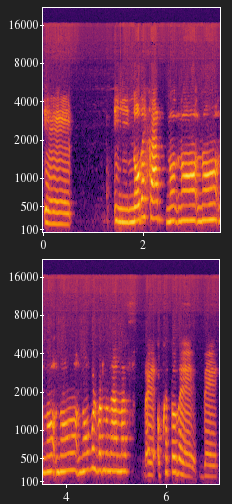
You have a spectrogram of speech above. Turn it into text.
Eh, y no dejar, no, no, no, no, no, no volverlo nada más eh, objeto de, de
